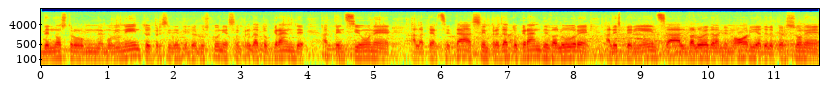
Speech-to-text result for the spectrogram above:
del nostro mm, movimento, il Presidente Berlusconi ha sempre dato grande attenzione alla terza età, ha sempre dato grande valore all'esperienza, al valore della memoria delle persone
